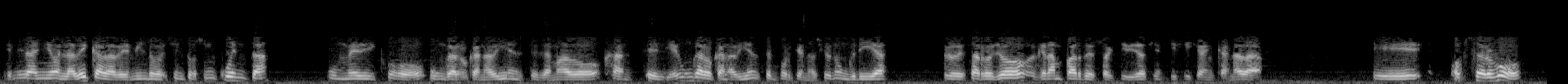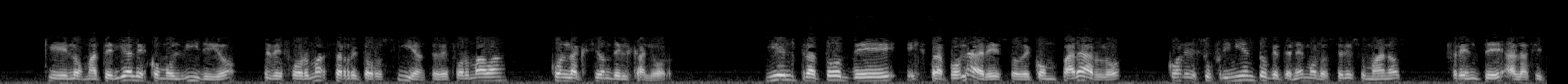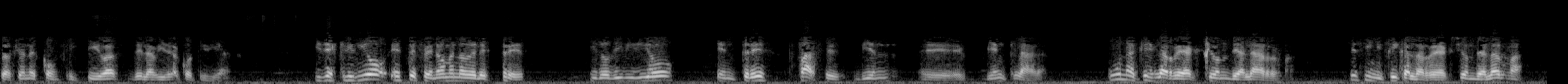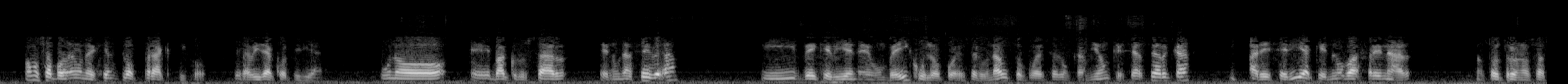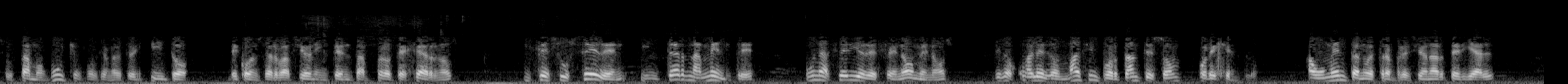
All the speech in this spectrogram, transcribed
en el año, en la década de 1950, un médico húngaro-canadiense llamado Hans Selye, húngaro-canadiense porque nació en Hungría, pero desarrolló gran parte de su actividad científica en Canadá, eh, observó que los materiales como el vidrio se deforma, se retorcían, se deformaban con la acción del calor. Y él trató de extrapolar eso, de compararlo con el sufrimiento que tenemos los seres humanos frente a las situaciones conflictivas de la vida cotidiana. Y describió este fenómeno del estrés y lo dividió en tres fases bien, eh, bien claras. Una que es la reacción de alarma. ¿Qué significa la reacción de alarma? Vamos a poner un ejemplo práctico de la vida cotidiana. Uno eh, va a cruzar en una cebra y ve que viene un vehículo, puede ser un auto, puede ser un camión que se acerca y parecería que no va a frenar. Nosotros nos asustamos mucho porque nuestro instinto de conservación intenta protegernos y se suceden internamente una serie de fenómenos de los cuales los más importantes son, por ejemplo, aumenta nuestra presión arterial,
